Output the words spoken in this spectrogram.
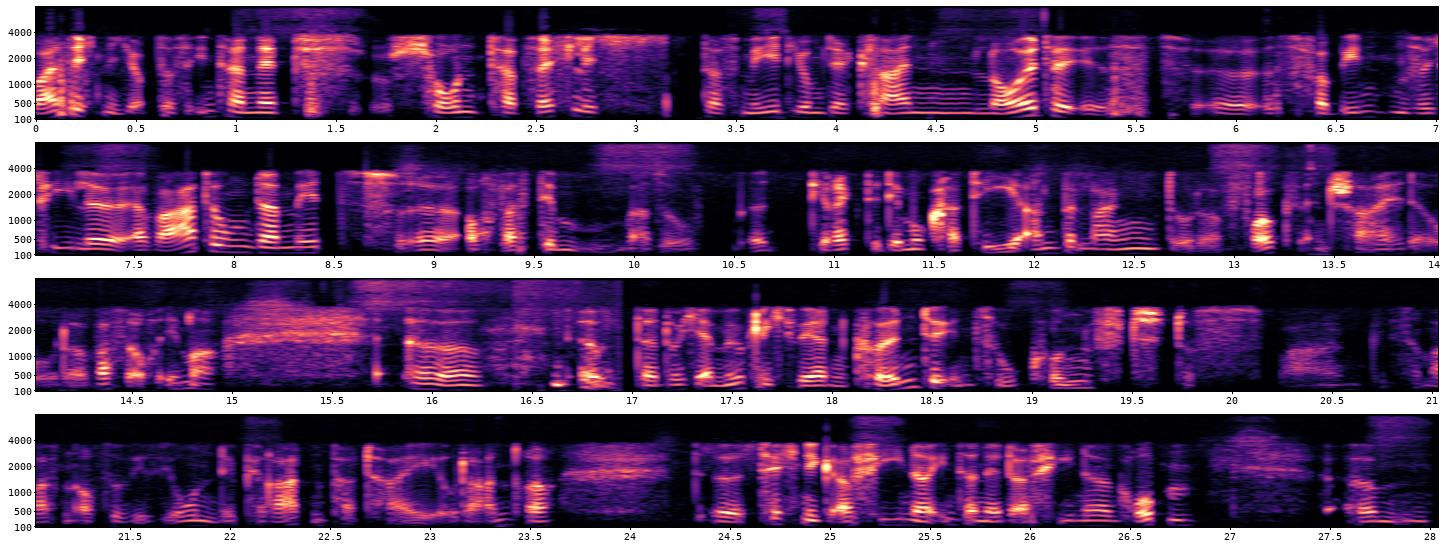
weiß ich nicht, ob das Internet schon tatsächlich das Medium der kleinen Leute ist. Äh, es verbinden sich viele Erwartungen damit, äh, auch was dem, also direkte Demokratie anbelangt oder Volksentscheide oder was auch immer dadurch ermöglicht werden könnte in Zukunft. Das waren gewissermaßen auch so Visionen der Piratenpartei oder anderer technikaffiner, internetaffiner Gruppen. Ähm,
